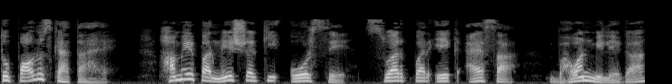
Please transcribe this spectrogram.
तो पॉलुस कहता है, हमें परमेश्वर की ओर से स्वर्ग पर एक ऐसा भवन मिलेगा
